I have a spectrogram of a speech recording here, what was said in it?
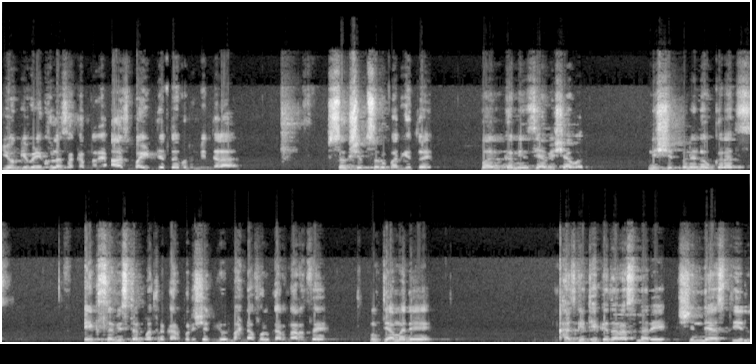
योग्य वेळी खुलासा करणारे आज बाईट देतोय म्हणून मी त्याला संक्षिप्त स्वरूपात घेतोय. पण कमिन्स या विषयावर निश्चितपणे लवकरच एक सविस्तर पत्रकार परिषद घेऊन भांडाफोल करणारच आहे. मग त्यामध्ये खाजगी ठेकेदार असणारे शिंदे असतील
